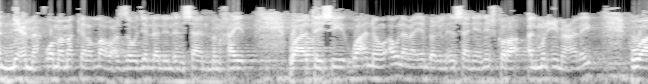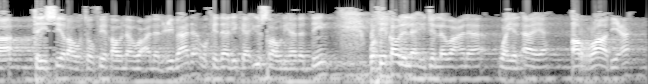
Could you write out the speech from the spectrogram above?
النعمة وما مكن الله عز وجل للإنسان من خير وتيسير وأنه أولى ما ينبغي الإنسان أن يشكر المنعم عليه هو تيسيره وتوفيقه له على العبادة وكذلك يسره لهذا الدين. وفي قول الله جل وعلا وهي الآية الرابعة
